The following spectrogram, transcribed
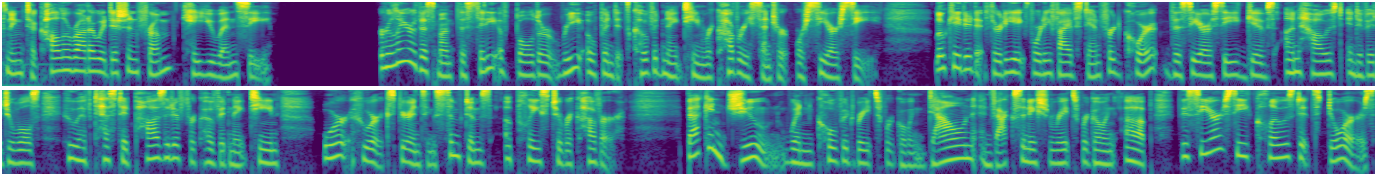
Listening to Colorado Edition from KUNC. Earlier this month, the city of Boulder reopened its COVID 19 Recovery Center, or CRC. Located at 3845 Stanford Court, the CRC gives unhoused individuals who have tested positive for COVID 19 or who are experiencing symptoms a place to recover. Back in June, when COVID rates were going down and vaccination rates were going up, the CRC closed its doors.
